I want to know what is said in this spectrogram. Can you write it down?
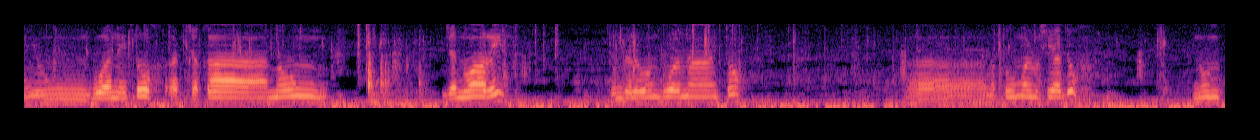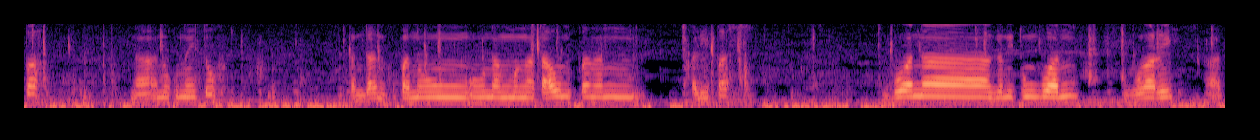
Ngayong buwan na ito at saka noong January itong dalawang buwan na ito ah, natumal masyado. Noon pa na ano ko na ito tandaan ko pa nung unang mga taon pa ng kalipas buwan na ganitong buwan, February at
